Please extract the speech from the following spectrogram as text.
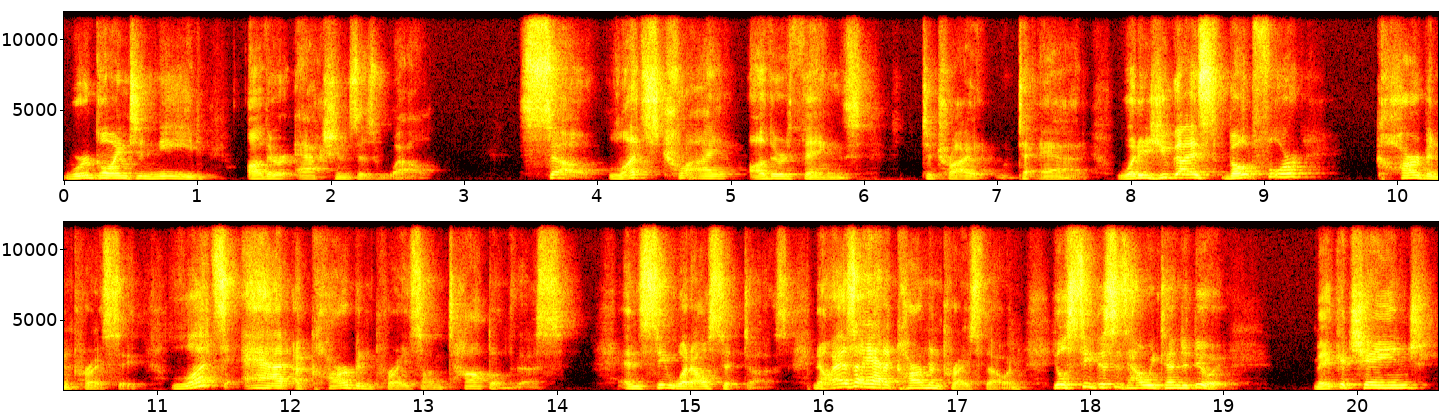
We're going to need other actions as well. So let's try other things to try to add. What did you guys vote for? Carbon pricing. Let's add a carbon price on top of this and see what else it does. Now, as I add a carbon price though, and you'll see this is how we tend to do it. Make a change,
